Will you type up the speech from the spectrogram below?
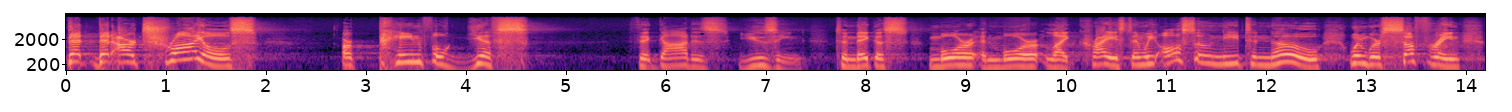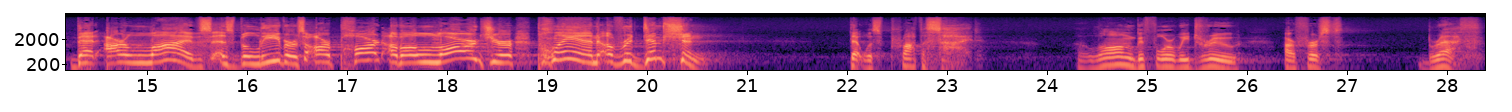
that, that our trials are painful gifts that God is using to make us more and more like Christ. And we also need to know when we're suffering that our lives as believers are part of a larger plan of redemption that was prophesied long before we drew our first breath.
